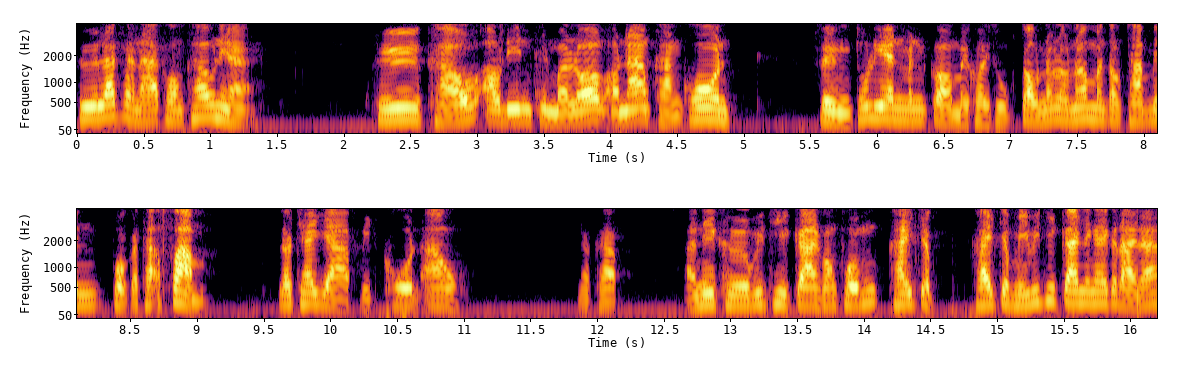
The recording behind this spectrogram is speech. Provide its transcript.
คือลักษณะของเขาเนี่ยคือเขาเอาดินขึ้นมาล้อมเอาน้ำขังโคนซึ่งทุเรียนมันก็ไม่ค่อยถูกต้องนะเราเนาะมันต้องทำเป็นพวกกระทะฟ่ำแล้วใช้หยาปิดโคนเอานะครับ อันนี้คือวิธีการของผมใครจะใครจะมีวิธีการยังไงก็ได้นะ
